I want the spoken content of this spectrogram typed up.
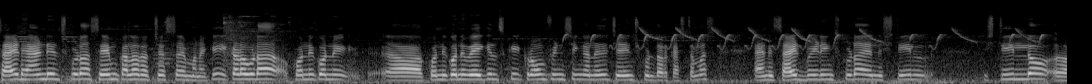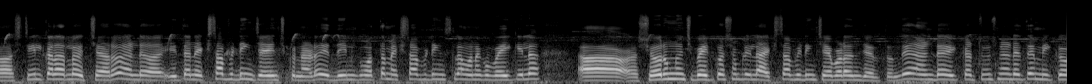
సైడ్ హ్యాండిల్స్ కూడా సేమ్ కలర్ వచ్చేస్తాయి మనకి. ఇక్కడ కూడా కొన్ని కొన్ని కొన్ని కొన్ని వెహికల్స్కి క్రోమ్ ఫినిషింగ్ అనేది చేయించుకుంటారు కస్టమర్స్ అండ్ సైడ్ బీడింగ్స్ కూడా అండ్ స్టీల్ స్టీల్లో స్టీల్ కలర్లో ఇచ్చారు. అండ్ ఇతను ఎక్స్ట్రా ఫిట్టింగ్ చేయించుకున్నాడు. దీనికి మొత్తం ఎక్స్ట్రా ఫిట్టింగ్స్లో మనకు వెహికల్ షోరూమ్ నుంచి బయటకు వచ్చినప్పుడు ఇలా ఎక్స్ట్రా ఫిట్టింగ్ చేయబడడం జరుగుతుంది. అండ్ ఇక్కడ చూసినట్టయితే మీకు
